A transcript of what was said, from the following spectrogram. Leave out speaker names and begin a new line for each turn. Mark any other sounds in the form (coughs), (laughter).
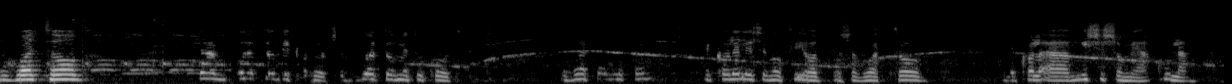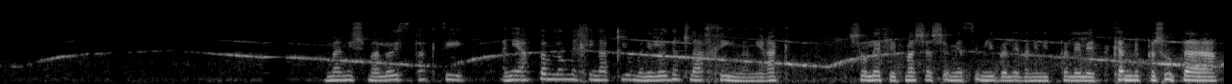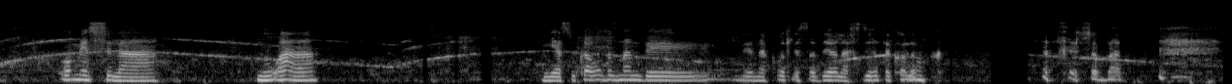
שבוע טוב.
שבוע טוב יקרות, שבוע טוב מתוקות. שבוע טוב לכל, לכל אלה שמופיעות פה, שבוע טוב. לכל ה... מי ששומע, כולם. מה נשמע? לא הספקתי, אני אף פעם לא מכינה כלום, אני לא יודעת להכין, אני רק שולפת מה שהשם ישים לי בלב, אני מתפללת. כאן פשוט העומס של התנועה, אני עסוקה רוב הזמן בלנקות, לסדר, להחזיר את הכל למקום (laughs) אחרי שבת.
